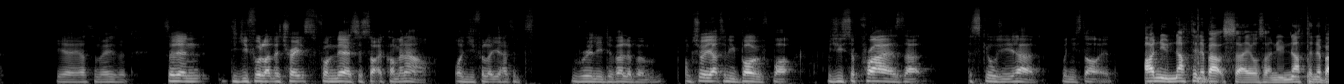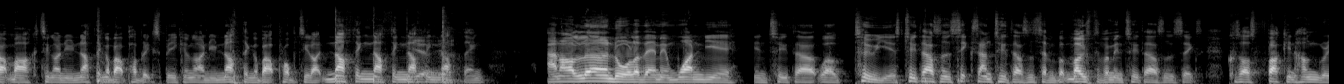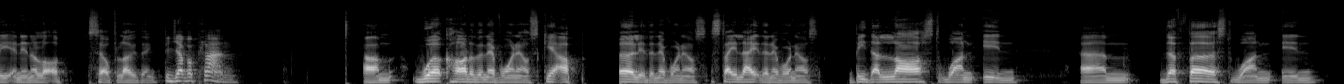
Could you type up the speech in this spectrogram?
Yeah, that's amazing. So then, did you feel like the traits from there just started coming out? Or did you feel like you had to t- really develop them? I'm sure you had to do both, but was you surprised that the skills you had when you started? I knew nothing about sales. I knew nothing about marketing. I knew nothing about public speaking. I knew nothing about property. Like nothing, nothing, nothing, yeah. nothing. And I learned all of them in one year in 2000, well, two years, 2006 and 2007, but most of them in 2006 because I was fucking hungry and in a lot of self loathing. Did you have a plan? Um, work harder than everyone else, get up earlier than everyone else, stay late than everyone else, be the last one in, um, the first one in,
